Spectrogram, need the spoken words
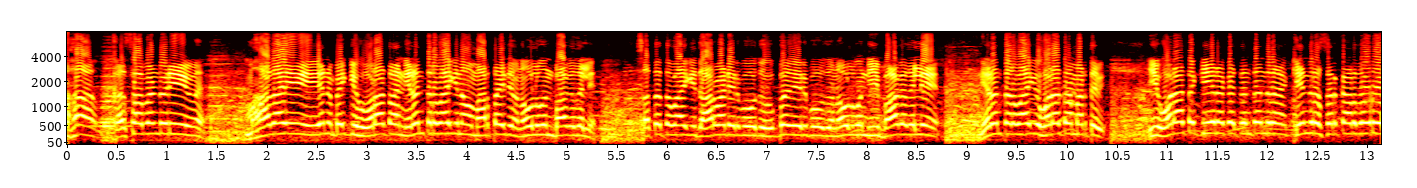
ಮಹಾ ಕಸ ಬಂಡೂರಿ ಮಹದಾಯಿ ಏನು ಬಗ್ಗೆ ಹೋರಾಟ ನಿರಂತರವಾಗಿ ನಾವು ಮಾಡ್ತಾ ಇದ್ದೇವೆ ನೌಲ್ಗುಂದ್ ಭಾಗದಲ್ಲಿ. ಸತತವಾಗಿ ಧಾರವಾಡ ಇರ್ಬೋದು, ಹುಬ್ಬಳ್ಳಿ ಇರ್ಬೋದು ನೌಲ್ಗುಂದ್ ಈ ಭಾಗದಲ್ಲಿ ನಿರಂತರವಾಗಿ ಹೋರಾಟ ಮಾಡ್ತೇವೆ. ಈ ಹೋರಾಟಕ್ಕೆ ಏನಾಗತ್ತೆ ಅಂತಂದ್ರೆ ಕೇಂದ್ರ ಸರ್ಕಾರದವರು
